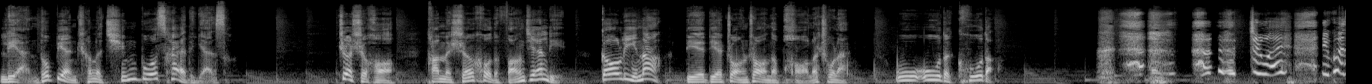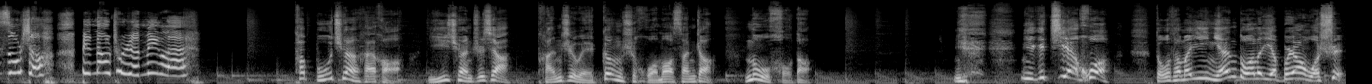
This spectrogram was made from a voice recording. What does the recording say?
脸都变成了青菠菜的颜色。这时候，他们身后的房间里，高丽娜跌跌撞撞的跑了出来，呜呜的哭道：“志伟，你快松手，别闹出人命来！”他不劝还好，一劝之下，谭志伟更是火冒三丈，怒吼道：“ 你，你个贱货，都他妈一年多了也不让我睡，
